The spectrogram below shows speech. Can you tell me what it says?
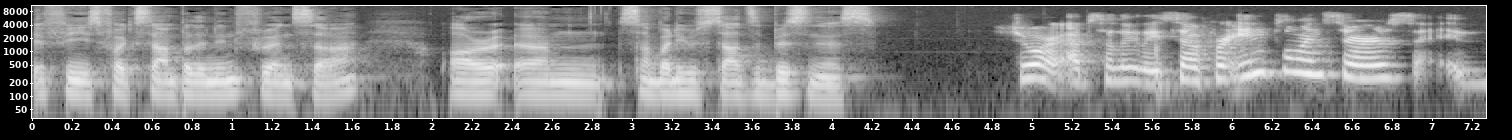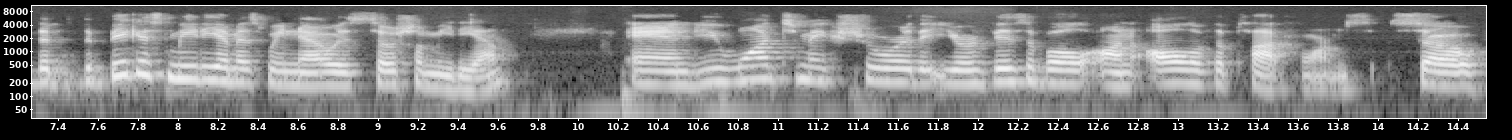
if he's, for example, an influencer or um, somebody who starts a business? Sure, absolutely. So for influencers, the, the biggest medium, as we know, is social media and you want to make sure that you're visible on all of the platforms. So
